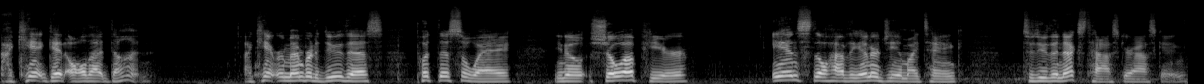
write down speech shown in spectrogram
I can't get all that done. I can't remember to do this, put this away, you know, show up here and still have the energy in my tank to do the next task you're asking.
